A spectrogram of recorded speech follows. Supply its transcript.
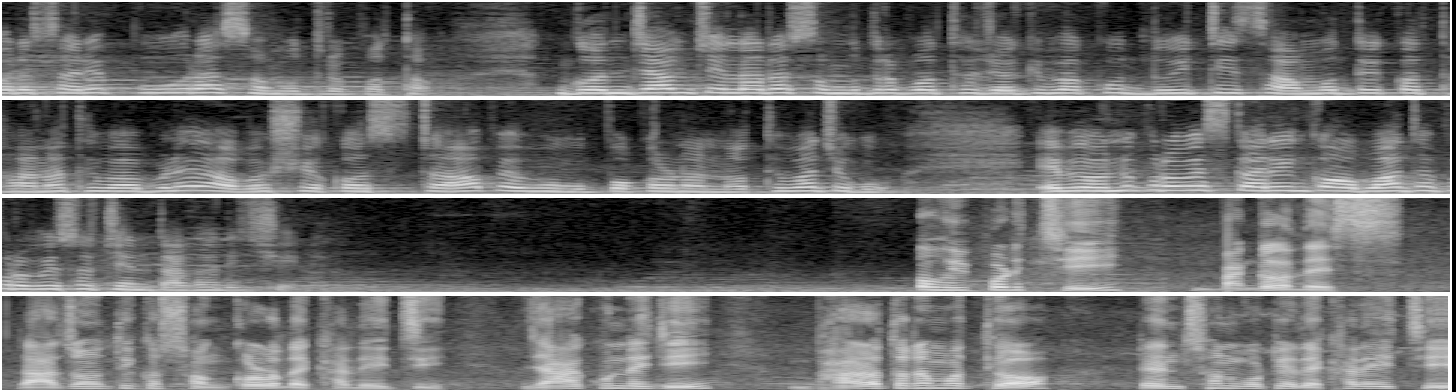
ভরসায় পুরা সমুদ্রপথ গঞ্জাম জেলার সমুদ্রপথ জগিবা দুইটি সামুদ্রিক থানা থাকবে আবশ্যক স্টাফ এবং উপকরণ নথিবা যোগুঁ এবে অনুপ্রবেশকারীঙ্ক অবাধ প্রবেশ চিন্তা ঘাড়িছে হয়ে পড়ছে বাংলাদেশ রাজনৈতিক সংকট দেখা দিয়েছে যা ভারতের মধ্যে টেনশন গোটি দেখা দিয়েছে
